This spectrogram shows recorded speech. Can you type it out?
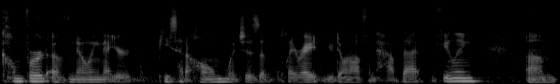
comfort of knowing that your piece had a home, which is a playwright, you don't often have that feeling. Um,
